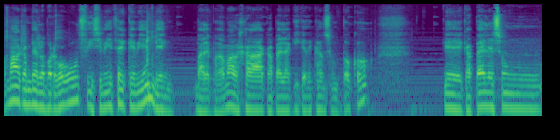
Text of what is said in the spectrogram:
Vamos a cambiarlo por Gogus y si me dice que bien, bien. Vale, pues vamos a dejar a Capel aquí que descanse un poco. Que Capel es un,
